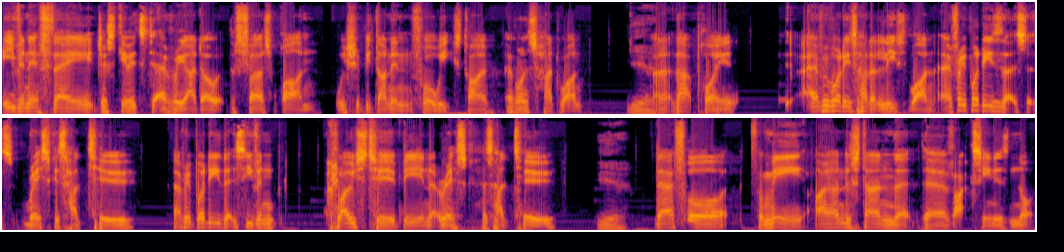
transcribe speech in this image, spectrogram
even if they just give it to every adult, the first one, we should be done in four weeks' time. Everyone's had one. Yeah. And at that point, everybody's had at least one. Everybody that's at risk has had two. Everybody that's even close to being at risk has had two. Yeah. Therefore, for me, I understand that the vaccine is not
